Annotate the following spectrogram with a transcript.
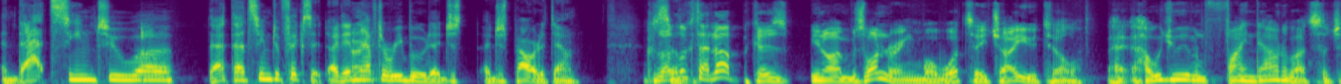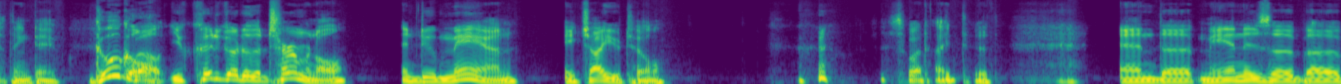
and that seemed to uh, that that seemed to fix it. I didn't have to reboot. I just I just powered it down. Because So- I looked that up because you know I was wondering, well, what's HIUtil? How would you even find out about such a thing, Dave? Google. Well, you could go to the terminal and do man HIUtil. That's what I did. And uh, man is a uh,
